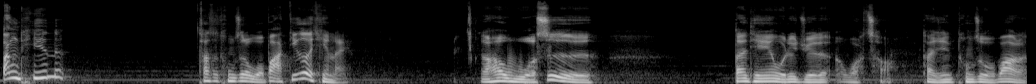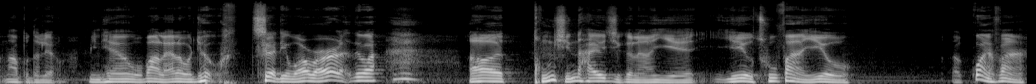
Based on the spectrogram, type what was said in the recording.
当天呢，他是通知了我爸第二天来。然后我是当天我就觉得我操，他已经通知我爸了，那不得了了。明天我爸来了，我就彻底玩完了，对吧？然后同行的还有几个人，也也有初犯，也有呃惯犯，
